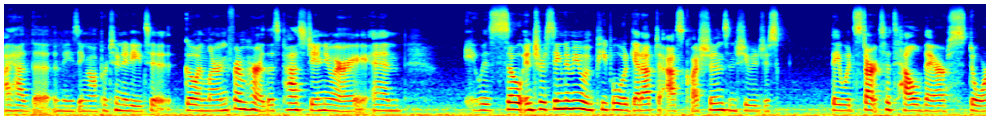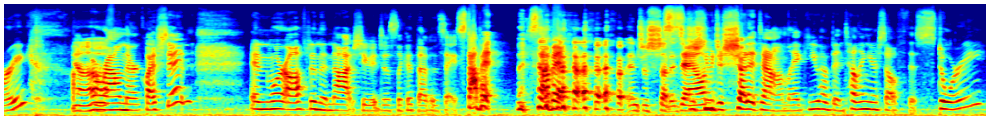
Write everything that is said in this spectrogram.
i had the amazing opportunity to go and learn from her this past january. And it was so interesting to me when people would get up to ask questions and she would just they would start to tell their story Uh-huh. around their question. And more often than not she would just look at them and say stop it stop it and just shut it down. She would just shut it down. Like you have been telling yourself this story.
